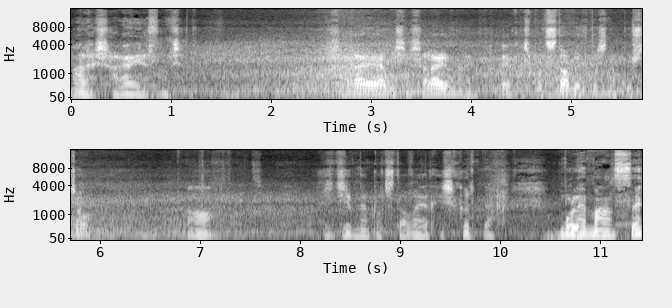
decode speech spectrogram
ale szaleje sąsiad. Szaleje, jakby się szaleją na nim. Jakiś pocztowy ktoś napuszczał. O. Jakieś dziwne pocztowe, jakieś kurde mulemansy.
